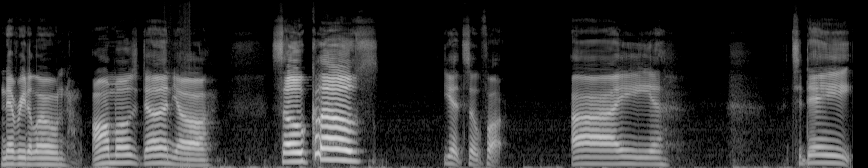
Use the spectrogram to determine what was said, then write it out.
Never Eat Alone. Almost done, y'all. So close, yet so far. I today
